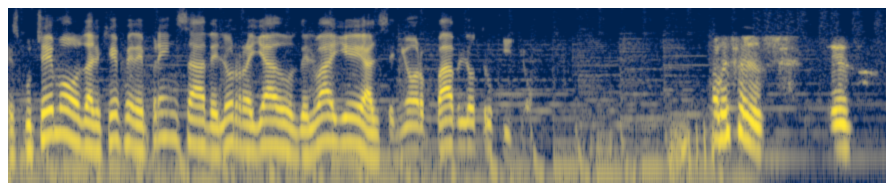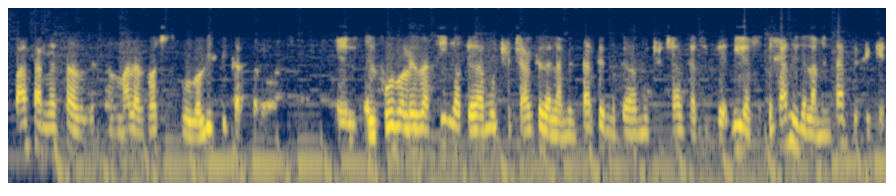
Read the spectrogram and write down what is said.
Escuchemos al jefe de prensa de los Rayados del Valle, al señor Pablo Trujillo. A veces pasan estas, malas noches futbolísticas, pero el, fútbol es así, no te da mucho chance de lamentarte, no te da mucho chance, así que, mira, festejar y de lamentarte, así que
